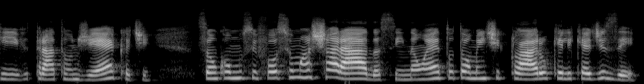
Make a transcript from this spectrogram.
que tratam de Hecate são como se fosse uma charada, assim, não é totalmente claro o que ele quer dizer.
